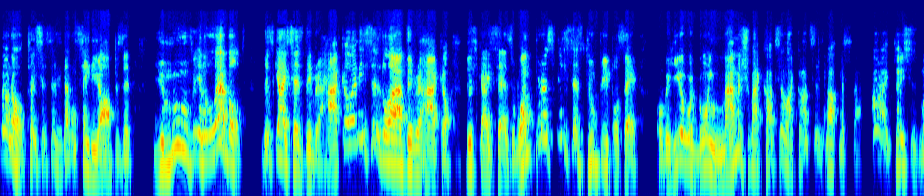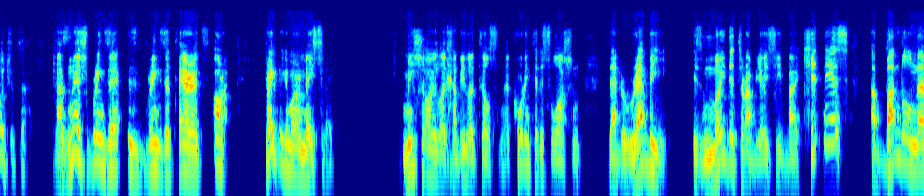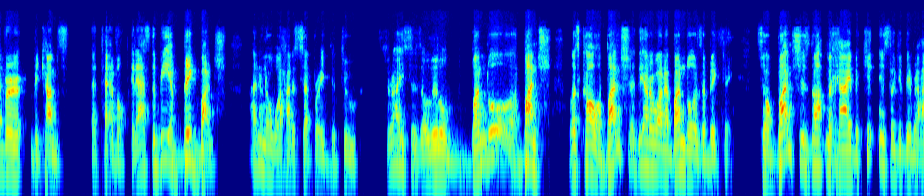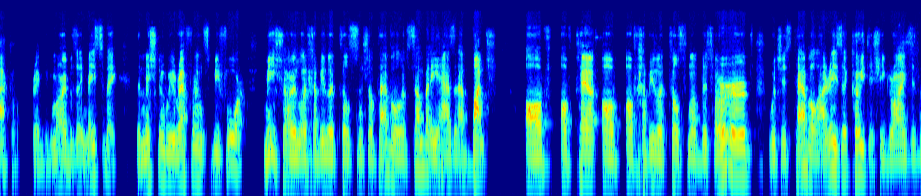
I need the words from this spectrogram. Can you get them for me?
No, no, Tosis says he doesn't say the opposite. You move in levels. This guy says Divra Hakel and he says Lav Divra Hakel. This guy says one person, he says two people say. Over here, we're going Mamish Makotze Lakotze is not mistake. All right, Tosis Muchitza. Chaznish brings it, brings a teretz. All right, break the Gemara Mesave. Mishoy Chavila Tilson. According to this lotion, that Rebbe is moided to Rabbi Yossi by kidneys, a bundle never becomes a tevel. It has to be a big bunch. I don't know what, how to separate the two. Thrice is a little bundle, a bunch. Let's call a bunch. The other one, a bundle, is a big thing. So a bunch is not mechai, but kidneys like a dibrahakel. The Mishnah we referenced before. If somebody has a bunch of of of of chavila tilson of this herb, which is tevel. Areza koita, she grinds it.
